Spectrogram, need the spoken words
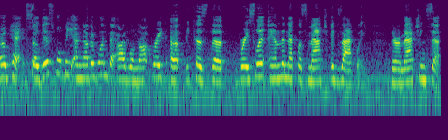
Okay, so this will be another one that I will not break up because the bracelet and the necklace match exactly. They're a matching set.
